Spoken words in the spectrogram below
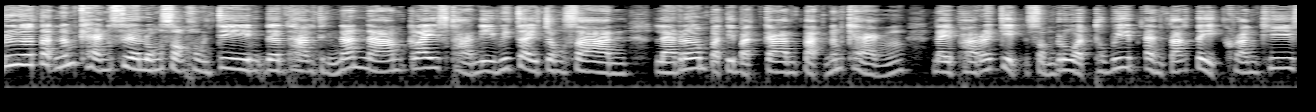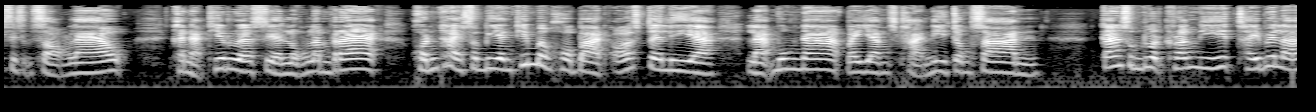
เรือตัดน้ำแข็งเสือหลงสองของจีน เดินทางถึงน่านน้ำใกล้สถานีวิจัยจงซาน และเริ่มปฏิบัติการตัดน้ำแข็ง ในภารกิจสำรวจทวีปแอนตาร์กติกครั้งที่ 42 แล้ว ขณะที่เรือเสือหลงลำแรก ขนถ่ายสเสบียงที่เมืองโฮบาร์ตออสเตรเลีย และมุ่งหน้าไปยังสถานีจงซานการสำรวจครั้งนี้ใช้เวลา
